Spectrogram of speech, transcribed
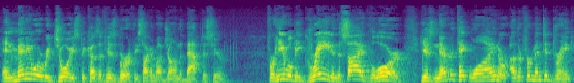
and many will rejoice because of his birth. He's talking about John the Baptist here. For he will be great in the sight of the Lord. He is never to take wine or other fermented drink,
